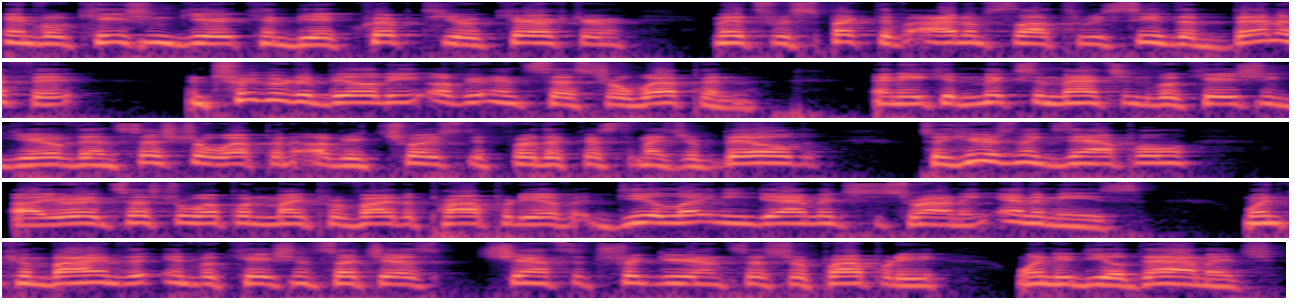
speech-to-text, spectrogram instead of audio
Invocation gear can be equipped to your character in its respective item slot to receive the benefit and triggered ability of your ancestral weapon. And you can mix and match invocation gear of the ancestral weapon of your choice to further customize your build. So here's an example. Uh, your ancestral weapon might provide the property of deal lightning damage to surrounding enemies. When combined with invocations such as chance to trigger your ancestral property when you deal damage,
